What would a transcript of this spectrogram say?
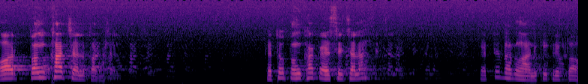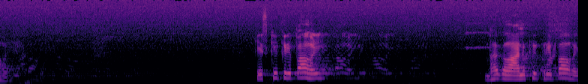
और पंखा चल पड़ा। कहते पंखा कैसे चला? कहते भगवान की कृपा हुई। किसकी कृपा हुई? भगवान की कृपा हुई।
